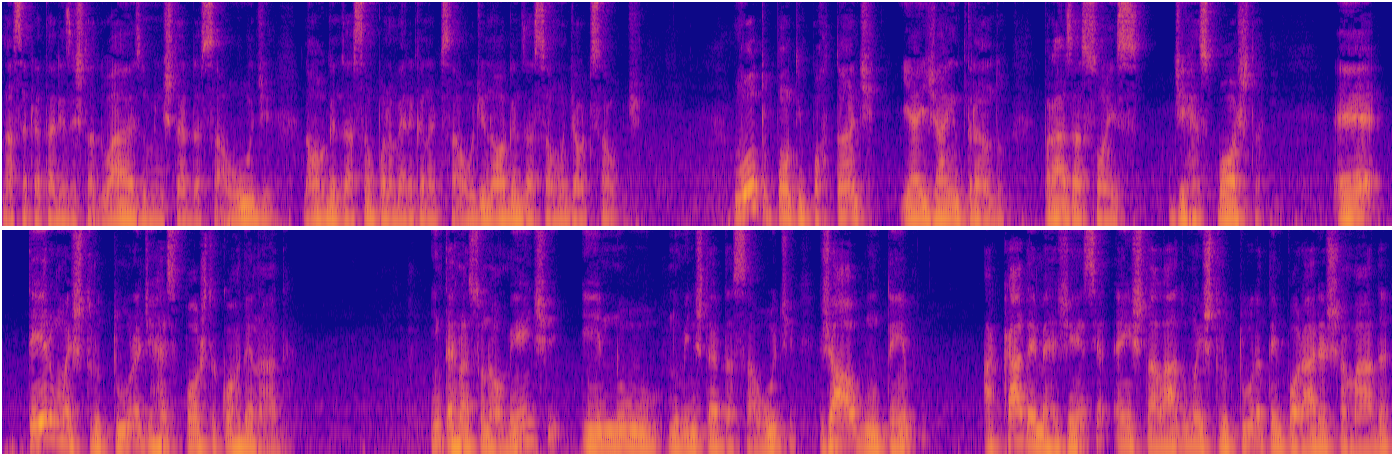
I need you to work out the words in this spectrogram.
Nas secretarias estaduais, no Ministério da Saúde, na Organização Pan-Americana de Saúde e na Organização Mundial de Saúde. Um outro ponto importante, e aí já entrando para as ações de resposta, é ter uma estrutura de resposta coordenada. Internacionalmente e no, no Ministério da Saúde, já há algum tempo, a cada emergência é instalada uma estrutura temporária chamada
